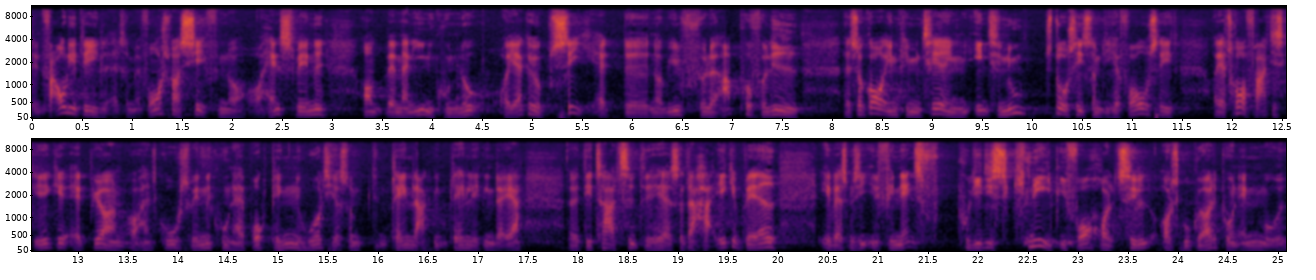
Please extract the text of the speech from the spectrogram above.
den faglige del, altså med forsvarschefen og, og hans venne, om hvad man egentlig kunne nå. Og jeg kan jo se, at øh, når vi følger op på forliget, øh, så går implementeringen indtil nu stort set som de har forudset. Og jeg tror faktisk ikke, at Bjørn og hans gode svende kunne have brugt pengene hurtigere, som den planlægning, planlægning der er. Det tager tid det her, så der har ikke været et, hvad skal man sige, et finans politisk knep i forhold til at skulle gøre det på en anden måde.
